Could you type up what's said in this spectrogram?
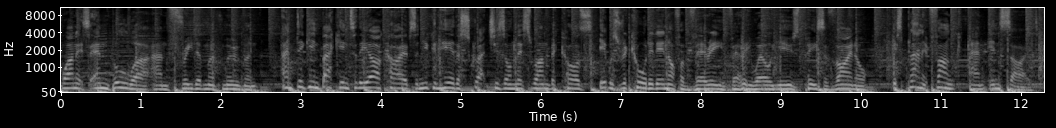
One, it's Mbulwa and Freedom of Movement. And digging back into the archives, and you can hear the scratches on this one because it was recorded in off a very, very well used piece of vinyl. It's Planet Funk and Inside.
